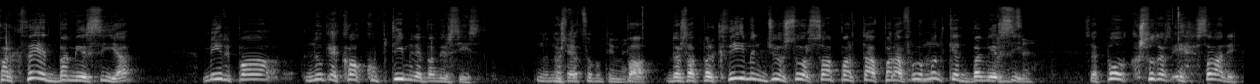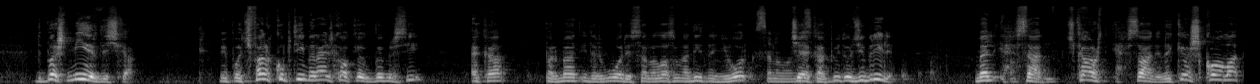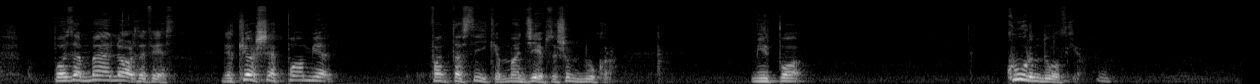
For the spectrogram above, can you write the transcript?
përkthehet bamirësia, mirëpo nuk e ka kuptimin e bamirësisë. Në të gjerë të kuptimit. Po, ndoshta përkthimin gjuhësor sa për ta përafru mund të ketë bamirësi. Se po, kështu është ihsani, të bësh mirë diçka. Mirëpo çfarë kuptimi realisht ka kjo bamirësi? E ka përmend i dërguari salallahu alejhi ue selem në hadithin e njohur që e ka pyetur Xhibrili. Mel ihsan, çka është ihsani? Dhe kjo është shkalla pothuajse më e lartë e fesë. Nga kjo sheh pamje fantastike, magjepse, shumë të bukura. Mirëpo kur ndodh kjo?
